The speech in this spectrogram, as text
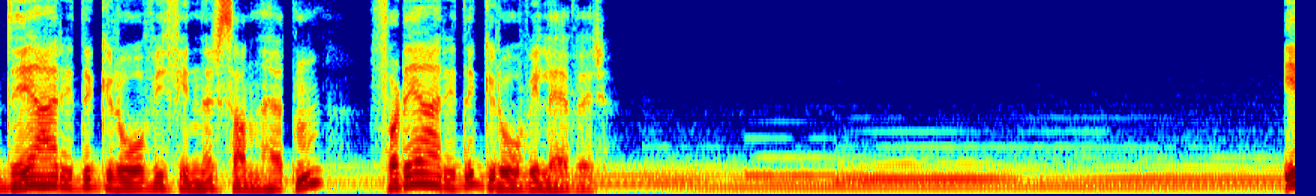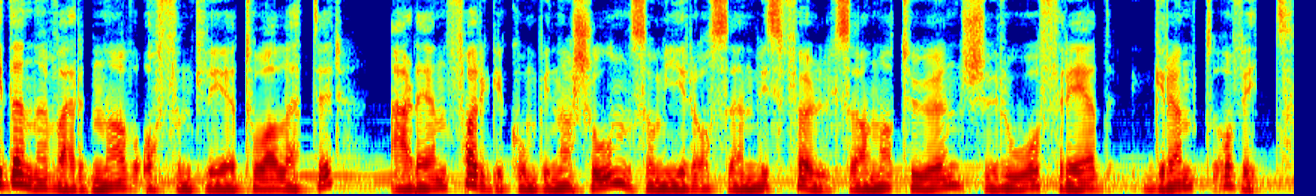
Det er i det grå vi finner sannheten, for det er i det grå vi lever. I denne verden av offentlige toaletter er det en fargekombinasjon som gir oss en viss følelse av naturens ro og fred, grønt og hvitt.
